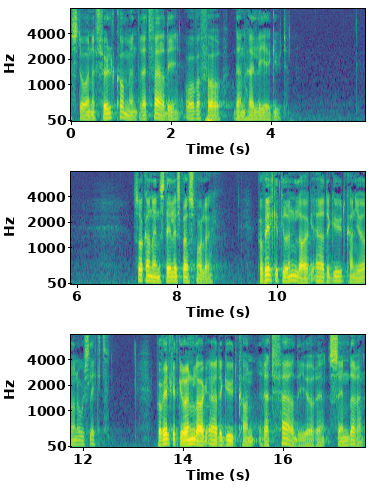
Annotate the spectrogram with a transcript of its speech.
stående fullkomment rettferdig overfor den hellige Gud. Så kan en stille spørsmålet på hvilket grunnlag er det Gud kan gjøre noe slikt? På hvilket grunnlag er det Gud kan rettferdiggjøre synderen?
